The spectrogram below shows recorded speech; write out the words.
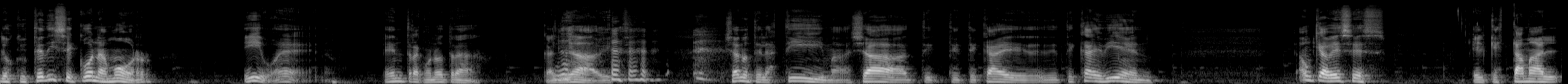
lo que usted dice con amor, y bueno, entra con otra calidad, ¿viste? Ya no te lastima, ya te, cae, te cae bien. Aunque a veces el que está mal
